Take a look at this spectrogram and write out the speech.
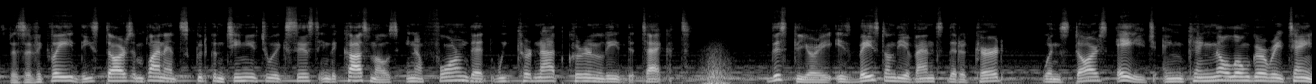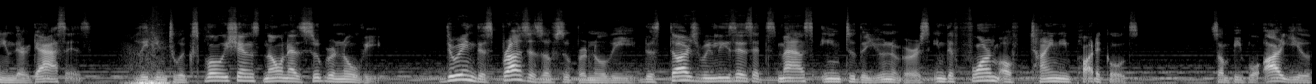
Specifically, these stars and planets could continue to exist in the cosmos in a form that we cannot currently detect. This theory is based on the events that occurred when stars age and can no longer retain their gases, leading to explosions known as supernovae. During this process of supernovae, the star releases its mass into the universe in the form of tiny particles. Some people argue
